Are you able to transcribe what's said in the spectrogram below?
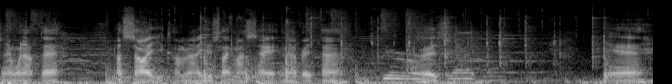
Yeah, I went up there. I saw you coming. I used like my sight and everything. You were It was- that. Yeah.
